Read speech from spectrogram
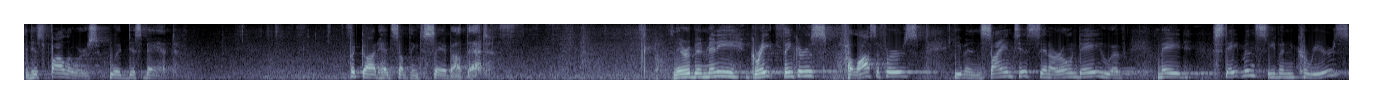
and his followers would disband. But God had something to say about that. There have been many great thinkers, philosophers, even scientists in our own day who have made statements, even careers,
